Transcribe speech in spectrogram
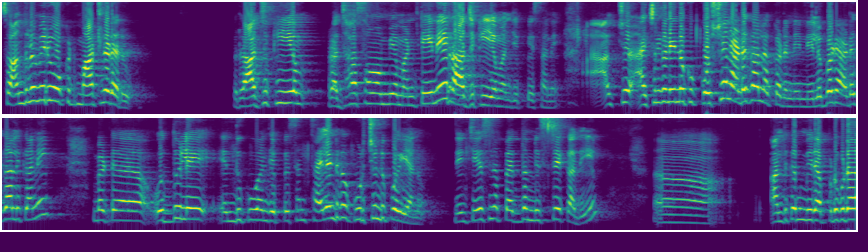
సో అందులో మీరు ఒకటి మాట్లాడారు. రాజకీయం ప్రజాస్వామ్యం అంటేనే రాజకీయం అని చెప్పేసి అని యాక్చువల్ యాక్చువల్గా నేను ఒక క్వశ్చన్ అడగాలి అక్కడ నేను నిలబడి అడగాలి కానీ బట్ వద్దులే ఎందుకు అని చెప్పేసి అని సైలెంట్గా కూర్చుండిపోయాను నేను చేసిన పెద్ద మిస్టేక్ అది. అందుకని మీరు అప్పుడు కూడా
